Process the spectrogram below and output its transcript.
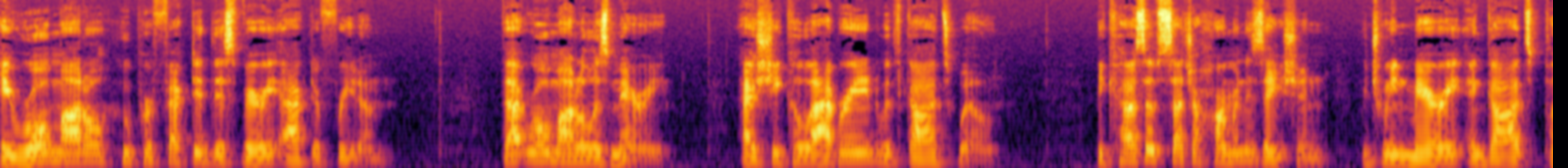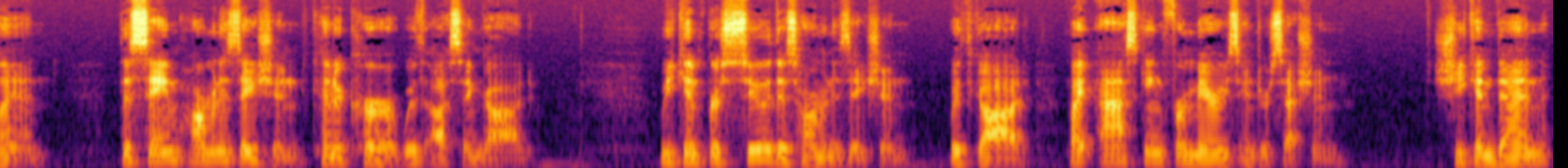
a role model who perfected this very act of freedom. That role model is Mary, as she collaborated with God's will. Because of such a harmonization between Mary and God's plan, the same harmonization can occur with us and God. We can pursue this harmonization with God by asking for Mary's intercession. She can then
